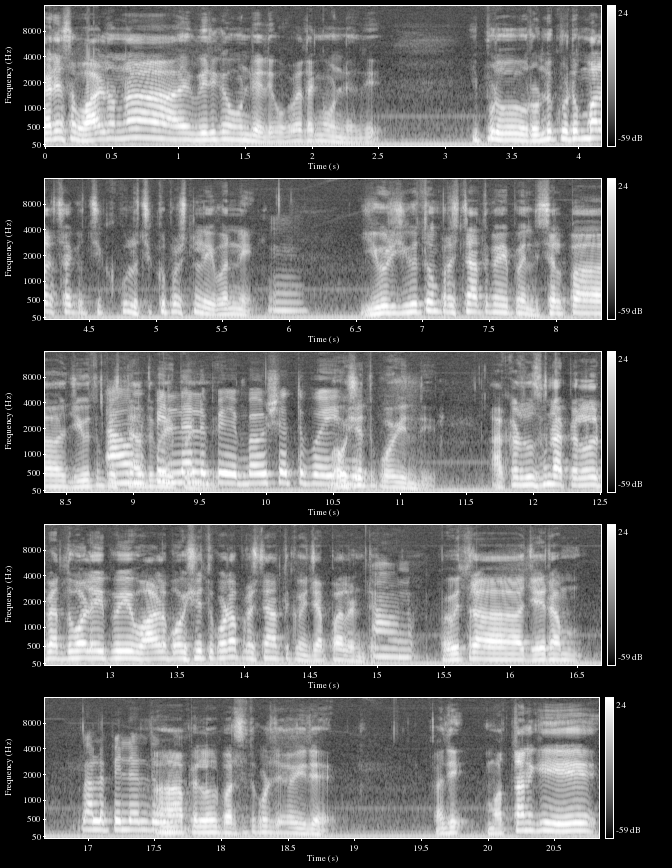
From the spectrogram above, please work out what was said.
కనీసం వాళ్ళున్నా విరిగా ఉండేది ఒక విధంగా ఉండేది. ఇప్పుడు రెండు కుటుంబాలకు చిక్కు- చిక్కులు చిక్కు ప్రశ్నలు ఇవన్నీ. ఈవిడ జీవితం ప్రశ్నార్థకం అయిపోయింది శిల్ప జీవితం ప్రశ్నార్థకం భవిష్యత్తు పోయింది. భవిష్యత్తు పోయింది. అక్కడ చూసుకుంటే ఆ పిల్లలు పెద్దవాళ్ళు అయిపోయి వాళ్ళ భవిష్యత్తు కూడా ప్రశ్నార్థకమే చెప్పాలంటే. పవిత్ర జయరాం వాళ్ళ పిల్లలు ఆ పిల్లల పరిస్థితి కూడా ఇదే. అది మొత్తానికి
